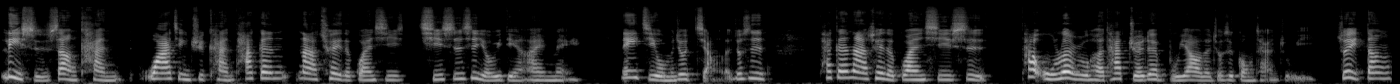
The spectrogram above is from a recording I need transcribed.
历史上看。挖进去看，他跟纳粹的关系其实是有一点暧昧。那一集我们就讲了，就是他跟纳粹的关系是，他无论如何，他绝对不要的就是共产主义。所以当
